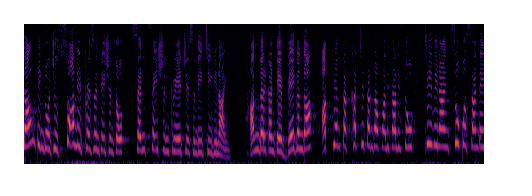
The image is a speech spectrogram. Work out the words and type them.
కౌంటింగ్ రోజు సాలిడ్ ప్రెజెంటేషన్తో సెన్సేషన్ క్రియేట్ చేసింది టీవీ నైన్. అందరికంటే వేగంగా అత్యంత ఖచ్చితంగా ఫలితాలిస్తూ టీవీ నైన్ సూపర్ సండే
